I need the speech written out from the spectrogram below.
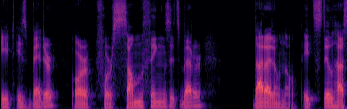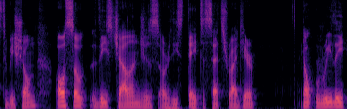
it is better, or for some things it's better. That I don't know. It still has to be shown. Also, these challenges or these data sets right here don't really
